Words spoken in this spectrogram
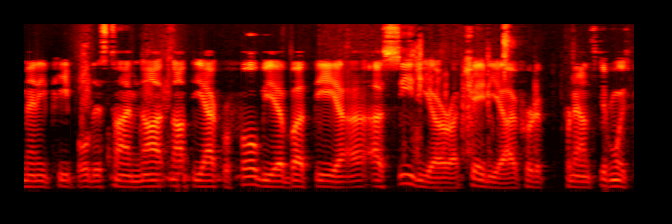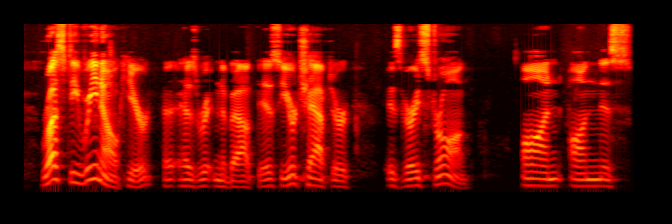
many people. This time, not not the acrophobia, but the uh, acedia or achadia. I've heard it pronounced different ways. Rusty Reno here has written about this. Your chapter is very strong on on this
